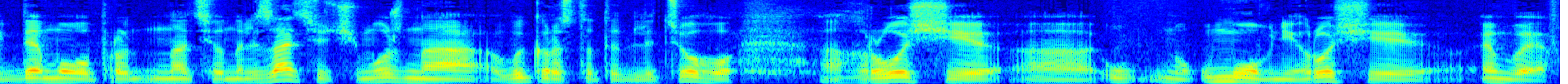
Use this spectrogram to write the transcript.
йде мова про націоналізацію, чи можна використати для цього гроші, ну, умовні гроші МВФ?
